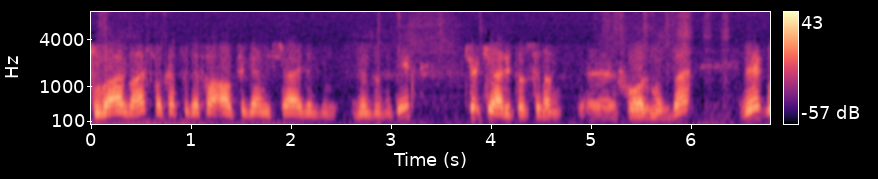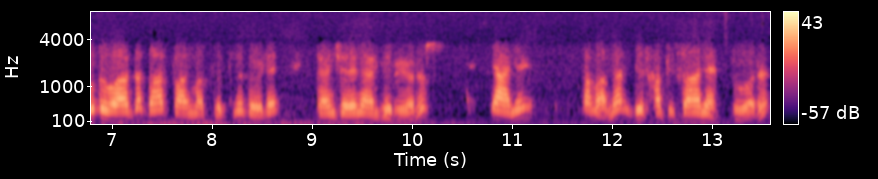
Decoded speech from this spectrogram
duvar var fakat bu defa altıgen İsrail yıldızı değil Türkiye haritasının e, formunda ve bu duvarda dar parmaklıklı böyle pencereler görüyoruz. Yani tamamen bir hapishane duvarı.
